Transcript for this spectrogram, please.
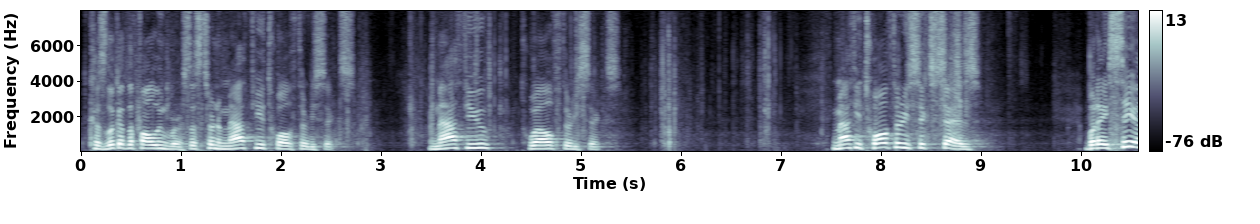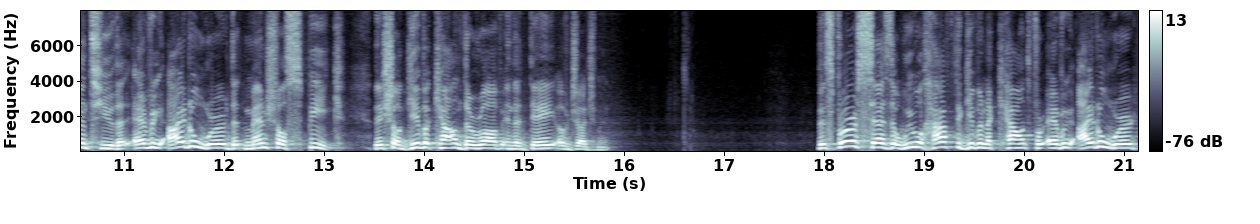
Because look at the following verse. Let's turn to Matthew 12 36. Matthew 12 36. Matthew 12 36 says, But I say unto you that every idle word that men shall speak, they shall give account thereof in the day of judgment. This verse says that we will have to give an account for every idle word,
